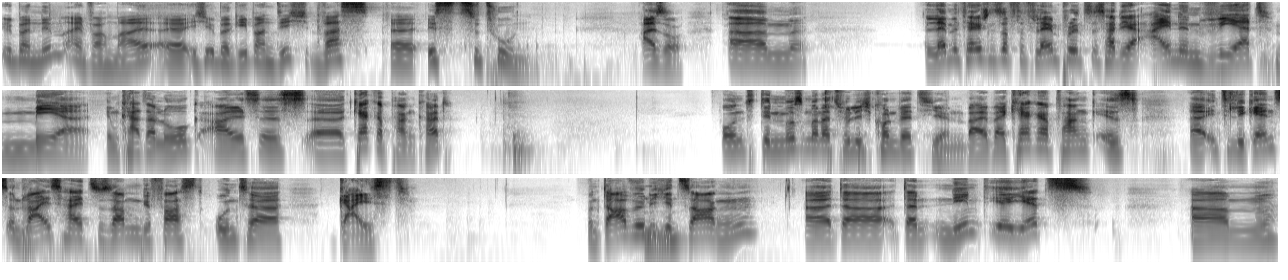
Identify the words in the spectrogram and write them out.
übernimm einfach mal. Äh, ich übergebe an dich. Was äh, ist zu tun? Also, ähm, Lamentations of the Flame Princess hat ja einen Wert mehr im Katalog, als es äh, Kerkerpunk hat. Und den muss man natürlich konvertieren. Weil bei Kerkerpunk ist äh, Intelligenz und Weisheit zusammengefasst unter Geist. Und da würde ich jetzt sagen, äh, da, dann nehmt ihr jetzt ähm,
